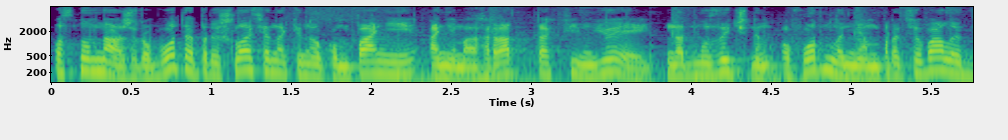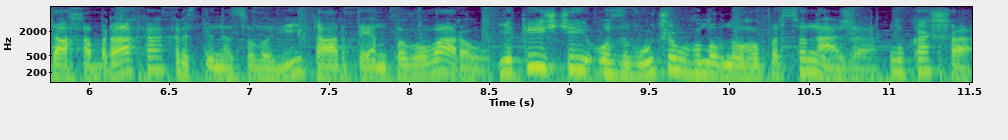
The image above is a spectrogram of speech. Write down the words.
Основна ж робота прийшлася на кінокомпанії Анімаград та Фільм.UA. Над музичним оформленням працювали Даха Браха, Христина Соловій та Артем Пивоваров, який ще й озвучив головного персонажа Лукаша.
